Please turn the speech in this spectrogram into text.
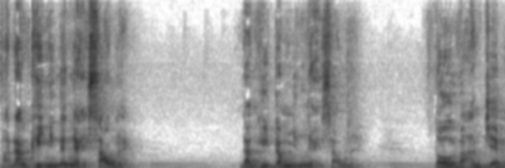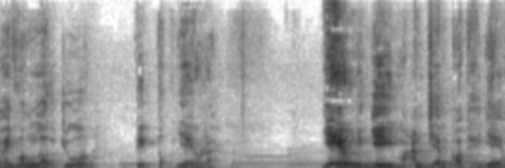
và đang khi những cái ngày xấu này đang khi trong những ngày xấu này, tôi và anh chị em hãy vâng lời Chúa, tiếp tục gieo ra. Gieo những gì mà anh chị em có thể gieo.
